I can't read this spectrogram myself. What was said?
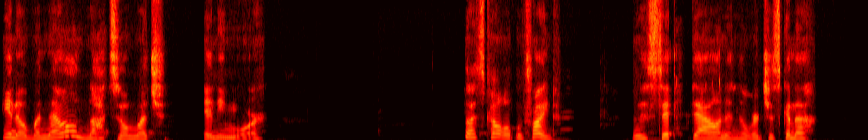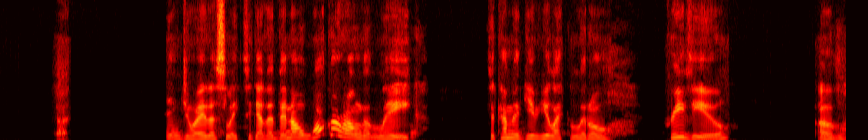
you know, but now not so much anymore. That's kind of what we find. Gonna sit down and then we're just gonna enjoy this lake together. Then I'll walk around the lake to kind of give you like a little preview of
